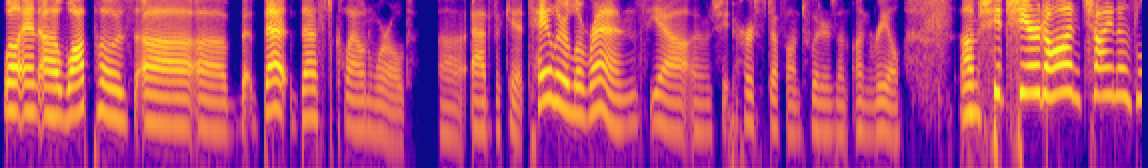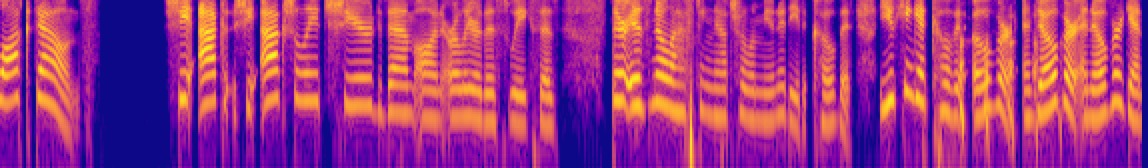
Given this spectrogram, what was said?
Well, and uh, WAPO's uh, uh, be- best clown world uh, advocate Taylor Lorenz, yeah, uh, she, her stuff on Twitter is unreal. Um, she cheered on China's lockdowns. She act she actually cheered them on earlier this week. Says there is no lasting natural immunity to COVID. You can get COVID over and over and over again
